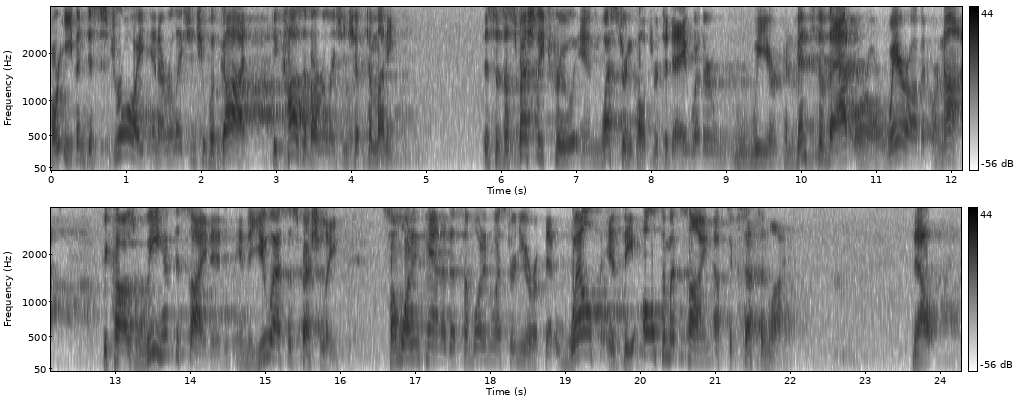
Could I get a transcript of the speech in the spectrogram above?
or even destroyed in our relationship with God because of our relationship to money. This is especially true in Western culture today, whether we are convinced of that or are aware of it or not, because we have decided, in the U.S. especially, somewhat in Canada, somewhat in Western Europe, that wealth is the ultimate sign of success in life. Now,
